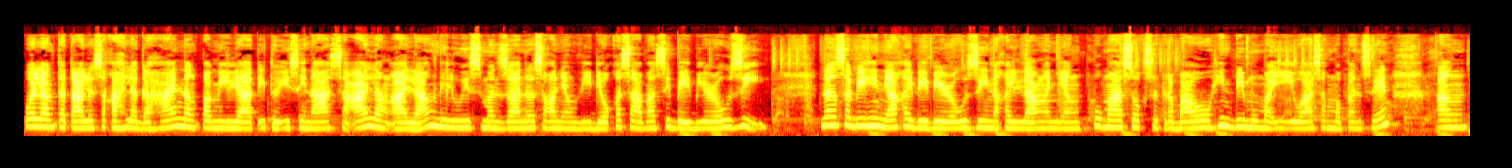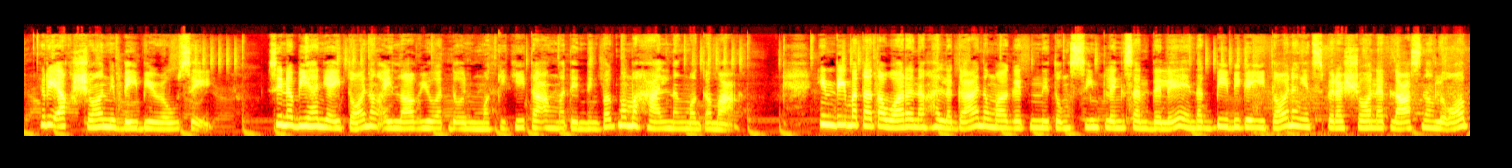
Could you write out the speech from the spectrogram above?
Walang tatalo sa kahalagahan ng pamilya at ito'y isinasaalang-alang ni Luis Manzano sa kanyang video kasama si Baby Rosie. Nang sabihin niya kay Baby Rosie na kailangan niyang pumasok sa trabaho, hindi mo maiiwasang mapansin ang reaksyon ni Baby Rosie. Sinabihan niya ito ng I love you at doon makikita ang matinding pagmamahal ng mag-ama. Hindi matatawaran ang halaga ng mga ganitong simpleng sandali. Nagbibigay ito ng inspirasyon at lakas ng loob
